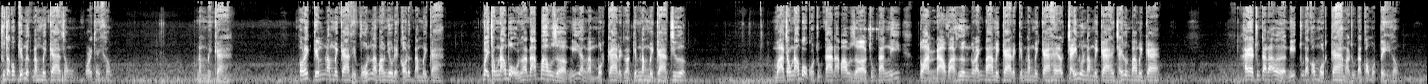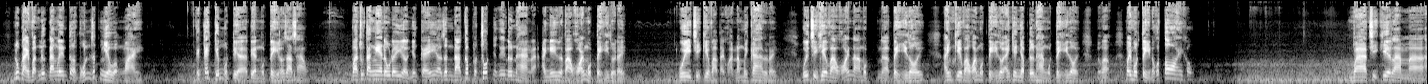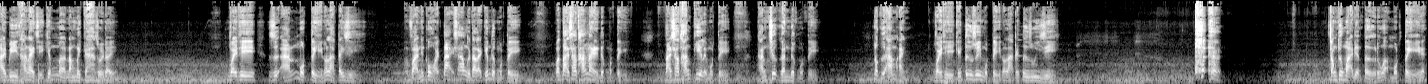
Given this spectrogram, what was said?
Chúng ta có kiếm được 50k trong forex hay không? 50k Forex kiếm 50k thì vốn là bao nhiêu để có được 50k? Vậy trong não bộ chúng ta đã bao giờ nghĩ rằng là 1k để chúng ta kiếm 50k chưa? Và trong não bộ của chúng ta đã bao giờ chúng ta nghĩ toàn đào và hương nó đánh 30k để kiếm 50k hay nó cháy luôn 50k hay cháy luôn 30k? Hay là chúng ta đã bao giờ nghĩ chúng ta có 1k mà chúng ta có 1 tỷ không? Lúc này vận nước đang lên, tức là vốn rất nhiều ở ngoài. Cái cách kiếm một tiền tiền 1 tỷ nó ra sao? Và chúng ta nghe đâu đây ở những cái ờ, dân đa cấp nó chốt những cái đơn hàng là anh ấy vào gói 1 tỷ rồi đấy. Ui chị kia vào tài khoản 50k rồi đấy. Ui chị kia vào gói là một ờ, tỷ rồi. Anh kia vào gói 1 tỷ rồi, anh kia nhập đơn hàng 1 tỷ rồi, đúng không? Vậy 1 tỷ nó có to hay không? Và chị kia làm ờ, IB tháng này chị kiếm 50k rồi đấy. Vậy thì dự án 1 tỷ nó là cái gì? Và những câu hỏi tại sao người ta lại kiếm được một tỷ? Và tại sao tháng này lại được một tỷ? Tại sao tháng kia lại một tỷ? Tháng trước gần được một tỷ. Nó cứ ám ảnh. Vậy thì cái tư duy một tỷ nó là cái tư duy gì? Trong thương mại điện tử đúng không ạ? Một tỷ ấy,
